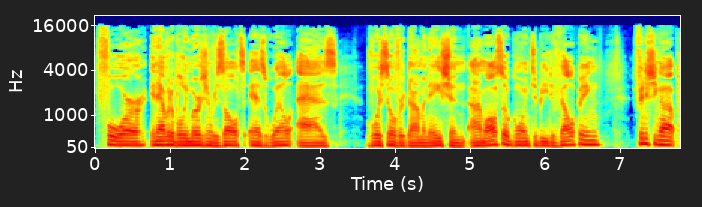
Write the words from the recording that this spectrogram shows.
for inevitable emergent results as well as voiceover domination. I'm also going to be developing finishing up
